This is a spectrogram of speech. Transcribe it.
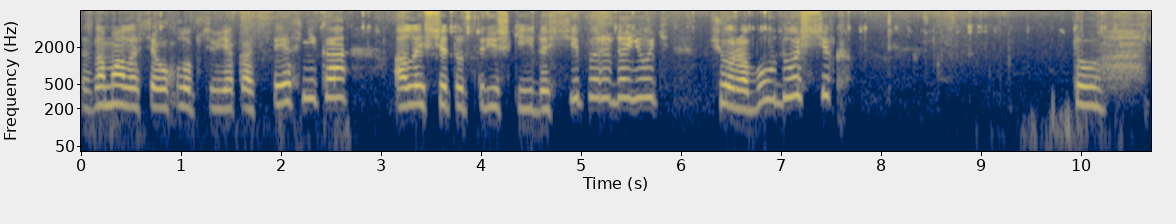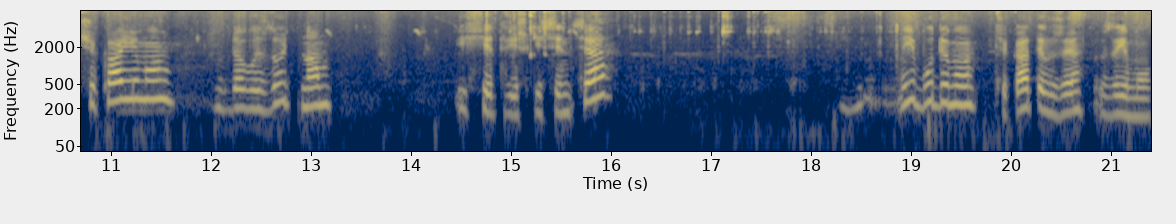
Зламалася у хлопців якась техніка, але ще тут трішки і дощі передають. Вчора був дощик, то чекаємо, довезуть нам іще трішки сінця. І будемо чекати вже зиму.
